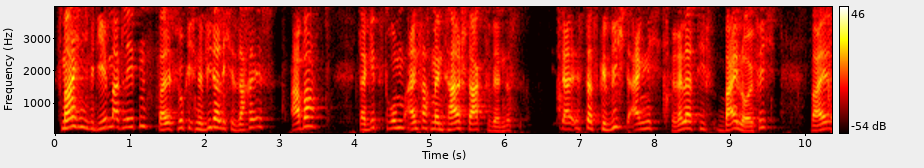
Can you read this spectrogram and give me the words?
das mache ich nicht mit jedem Athleten, weil es wirklich eine widerliche Sache ist, aber da geht es darum, einfach mental stark zu werden. Das, da ist das Gewicht eigentlich relativ beiläufig, weil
